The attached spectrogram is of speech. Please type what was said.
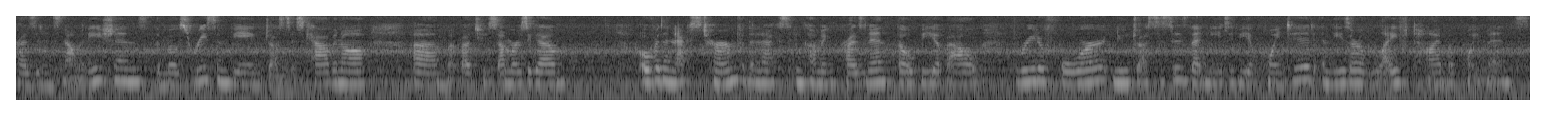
president's nominations, the most recent being Justice Kavanaugh um, about two summers ago. Over the next term, for the next incoming president, there'll be about three to four new justices that need to be appointed, and these are lifetime appointments.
